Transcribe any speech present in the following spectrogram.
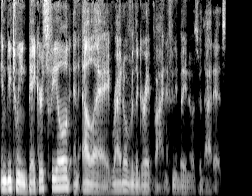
in between Bakersfield and LA, right over the Grapevine. If anybody knows where that is.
